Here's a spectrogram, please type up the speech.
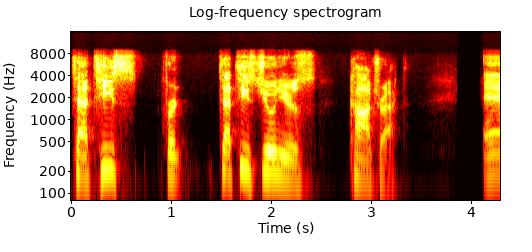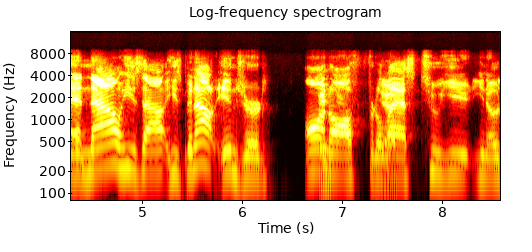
Tatis for Tatis Jr.'s contract. And now he's out. He's been out injured on off for the yeah. last two years. You know,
